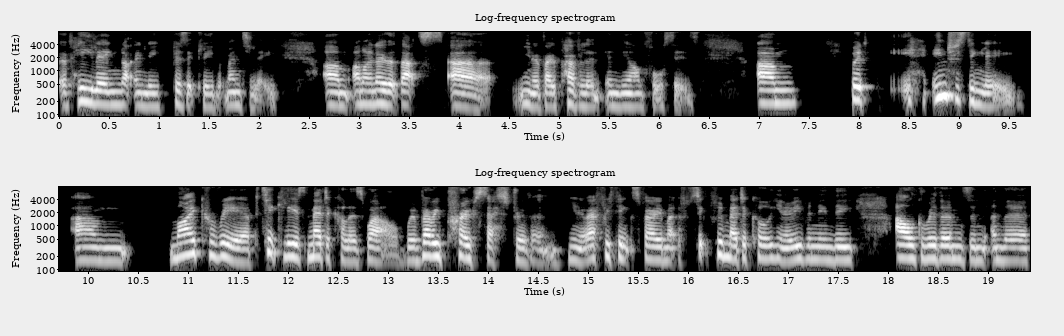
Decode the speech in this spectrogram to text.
of healing, not only physically, but mentally. Um, and I know that that's, uh, you know, very prevalent in the armed forces. Um, but interestingly, um, my career, particularly as medical as well, we're very process driven. You know, everything's very much, particularly medical. You know, even in the algorithms and, and the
